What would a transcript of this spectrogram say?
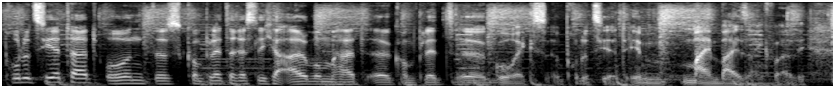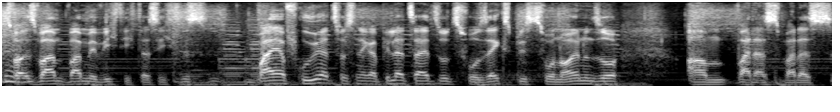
produziert hat. Und das komplette restliche Album hat äh, komplett äh, Gorex äh, produziert, in meinem Beisein quasi. Es, war, es war, war mir wichtig, dass ich, das war ja früher zur Snagger Pillar Zeit, so 2006 bis 2009 und so, ähm, war, das, war das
